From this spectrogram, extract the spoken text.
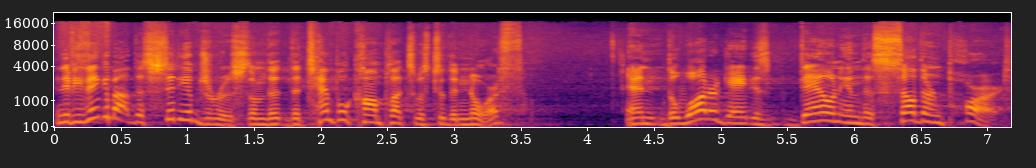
And if you think about the city of Jerusalem, the, the temple complex was to the north, And the water gate is down in the southern part,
